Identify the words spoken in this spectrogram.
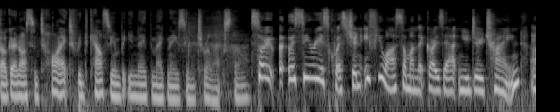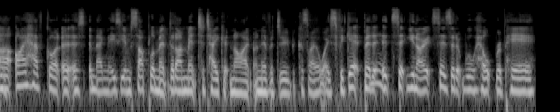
they'll go nice and tight with calcium, but you need the magnesium to relax them. So, a serious question: If you are someone that goes out and you do train, mm. uh, I have got a, a, magnesium supplement that I'm meant to take at night. I never do because I always forget. But mm. it, it, you know, it says that it will help repair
